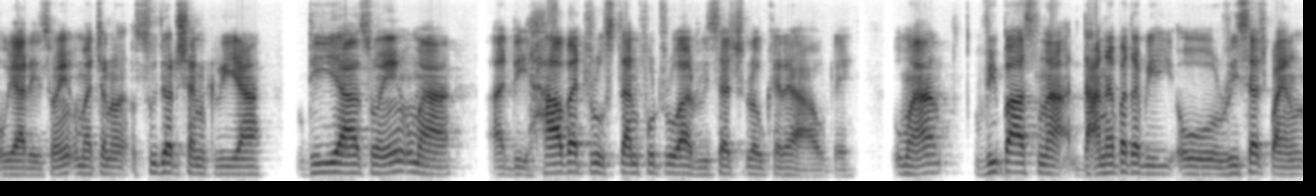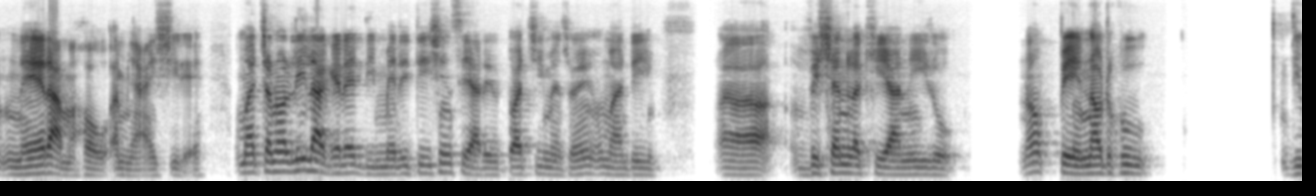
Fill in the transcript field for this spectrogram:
ဟိုရတယ်ဆိုရင်ဥမာကျွန်တော် Sudarshan Kriya ဒီရာဆိုရင်ဥမာဒီ Harvard တို့ Stanford တို့က research လုပ်ခဲ့တဲ့အားဟုတ်တယ်ဥမာ vipassana ဒါနဲ့ပတ်သက်ပြီးဟို research ပိုင်းနဲတာမဟုတ်အများကြီးရှိတယ်ဥမာကျွန်တော်လေ့လာခဲ့တဲ့ဒီ meditation ဆရာတွေကိုတွားကြည့်မယ်ဆိုရင်ဥမာဒီအာ vision lakhiani တို့เนาะပြင်နောက်တစ်ခုဒီ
